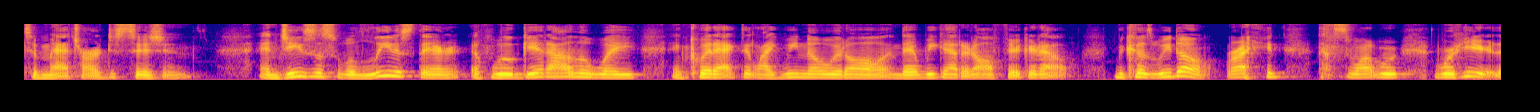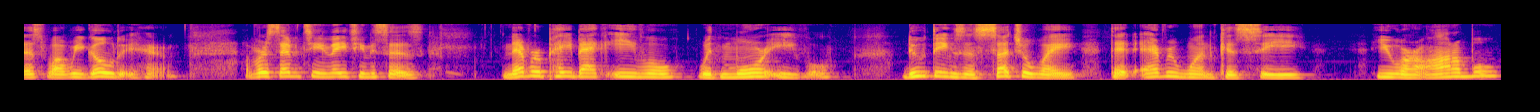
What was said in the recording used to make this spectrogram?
to match our decisions. And Jesus will lead us there if we'll get out of the way and quit acting like we know it all and that we got it all figured out. Because we don't, right? That's why we're, we're here. That's why we go to Him. Verse 17 and 18 it says, Never pay back evil with more evil. Do things in such a way that everyone can see you are honorable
